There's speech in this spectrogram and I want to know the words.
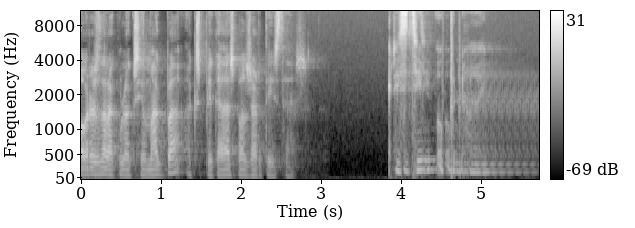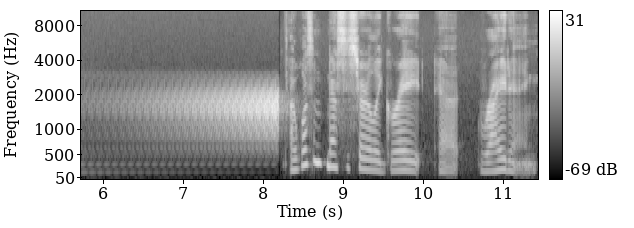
Obres de la col·lecció MACBA explicades pels artistes. Kristin Oppenheim. I wasn't necessarily great at writing.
